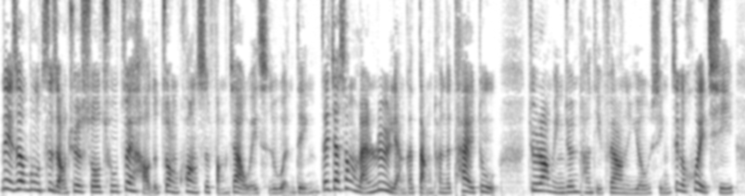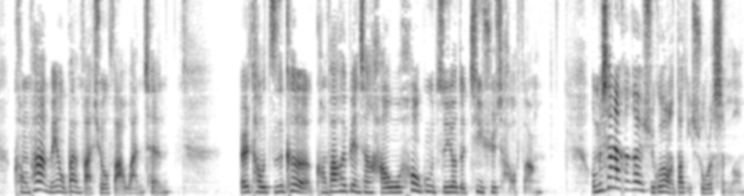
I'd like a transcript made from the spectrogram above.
内政部次长却说出最好的状况是房价维持稳定，再加上蓝绿两个党团的态度，就让民间团体非常的忧心，这个会期恐怕没有办法修法完成，而投资客恐怕会变成毫无后顾之忧的继续炒房。我们先来看看徐国勇到底说了什么。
